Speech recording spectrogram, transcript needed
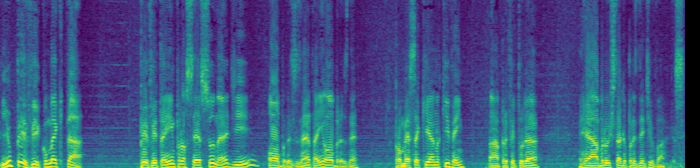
e o PV, como é que tá? O PV tá em processo, né, de obras, né? Tá em obras, né? Promessa que ano que vem a prefeitura reabra o estádio Presidente Vargas.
